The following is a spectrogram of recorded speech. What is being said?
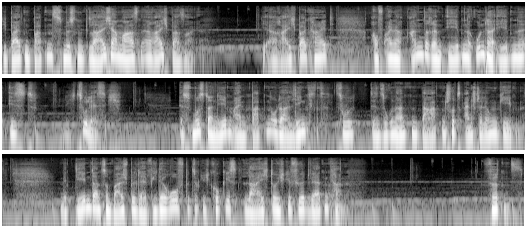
die beiden Buttons müssen gleichermaßen erreichbar sein. Die Erreichbarkeit auf einer anderen Ebene, Unterebene, ist nicht zulässig. Es muss daneben einen Button oder Link zu den sogenannten Datenschutzeinstellungen geben, mit dem dann zum Beispiel der Widerruf bezüglich Cookies leicht durchgeführt werden kann. Viertens.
